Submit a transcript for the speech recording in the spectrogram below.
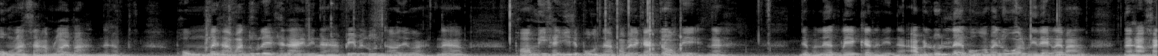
องค์ละสามร้อยบาทนะครับ ผมไม่สามารถดูเลขให้ได้พี่นะพี่ไปลุ้นเอาดีกว่านะครับ เพราะมีแค่ยี่สิบองค์นะ เพราะเป็นรายการจองพี่นะ เดี๋ยวมาเลือกเลขกันนะพี่นะ เอาเป็นรุ่นเลยผมก็ไม่รู้ว่ามีเลขอะไรบ้างนะครับ ใคร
